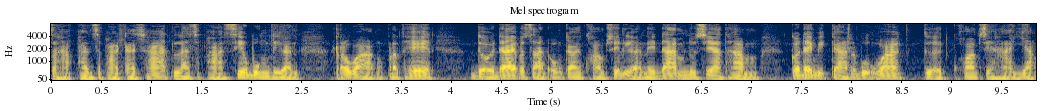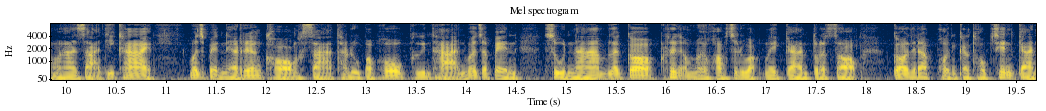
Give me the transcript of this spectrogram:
สหพันธ์สภากาชาติและสภาเซี่ยววงเดือนระหว่างประเทศ โดยได้ประสานองค์การความช่วยเหลือในด้านมนุษยธรรม ก็ได้มีการระบุว่าเกิดความเสียหายอย่างมหาศาลที่ค่ายไม่ว่าจะเป็นในเรื่องของสาธารณูปโภคพื้นฐานไม่ว่าจะเป็นศูนน้ำและก็เครื่องอำนวยความสะดวกในการตรวจสอบ ก็ได้รับผลกระทบเช่นกัน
